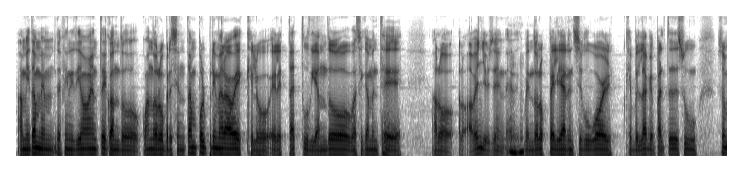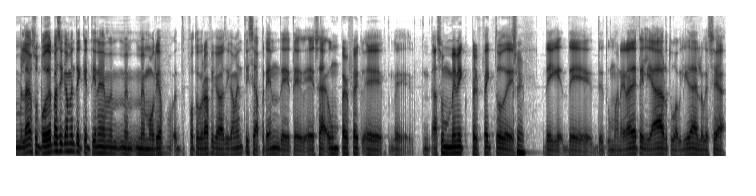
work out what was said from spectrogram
A mí también, definitivamente, cuando, cuando lo presentan por primera vez, que lo, él está estudiando básicamente a, los a los Avengers, en- en- Ujú. viéndolos pelear en Civil War, que es verdad que parte de su, su, ¿verdad? su poder básicamente es que él tiene me- me- memoria fo- fotográfica básicamente y se aprende, te, o sea, un perfecto, hace un mimic perfecto de, Sí. de, de, de tu manera de pelear, tu habilidad, lo que sea.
